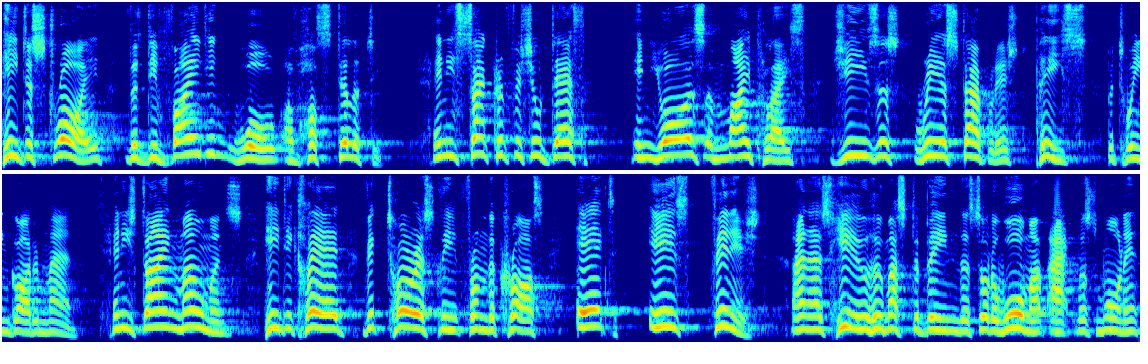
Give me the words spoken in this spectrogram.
he destroyed the dividing wall of hostility. In his sacrificial death in yours and my place, Jesus reestablished peace between God and man. In his dying moments, he declared victoriously from the cross, It is finished. And as Hugh, who must have been the sort of warm up act this morning,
